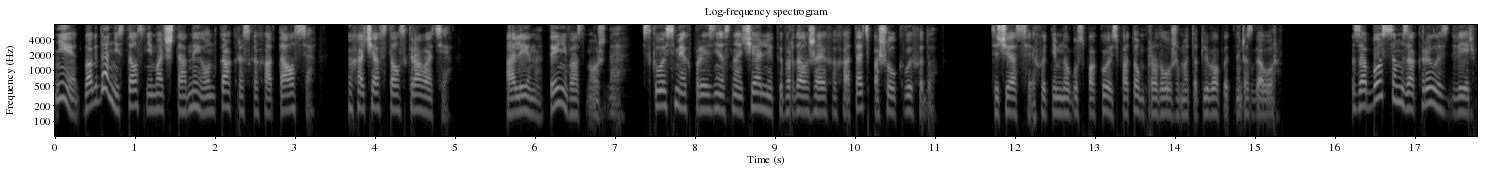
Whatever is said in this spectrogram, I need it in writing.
Нет, Богдан не стал снимать штаны, он как расхохотался. Хохоча встал с кровати. «Алина, ты невозможная. Сквозь смех произнес начальник и, продолжая хохотать, пошел к выходу. Сейчас я хоть немного успокоюсь, потом продолжим этот любопытный разговор. За боссом закрылась дверь.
